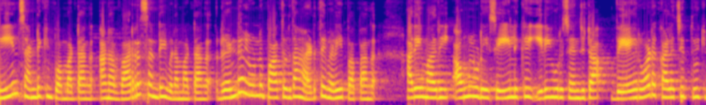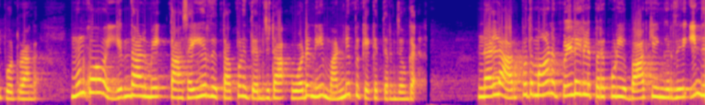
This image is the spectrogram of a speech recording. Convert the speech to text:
வீண் சண்டைக்கும் போக மாட்டாங்க. ஆனால் வர்ற சண்டை விட மாட்டாங்க. ரெண்டில் ஒன்று பார்த்துட்டு தான் அடுத்த வேலையை பார்ப்பாங்க. அதே மாதிரி அவங்களுடைய செயலுக்கு இடையூறு செஞ்சுட்டா வேரோட களைச்சி தூக்கி போட்டுருவாங்க. முன்கோவம் இருந்தாலுமே தான் செய்யறது தப்புன்னு தெரிஞ்சுட்டா உடனே மன்னிப்பு கேட்க தெரிஞ்சவங்க. நல்ல அற்புதமான பிள்ளைகளை பெறக்கூடிய பாக்கியங்கிறது இந்த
